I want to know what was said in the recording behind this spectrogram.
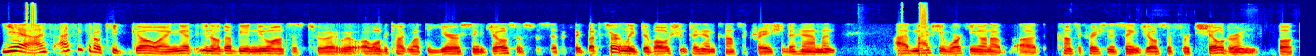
Yeah, I, I think it'll keep going. It, you know, there'll be nuances to it. I won't be talking about the year of St. Joseph specifically, but certainly devotion to him, consecration to him. And I'm actually working on a, a consecration to St. Joseph for children book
